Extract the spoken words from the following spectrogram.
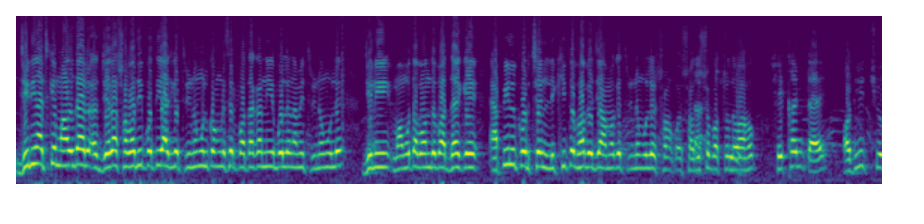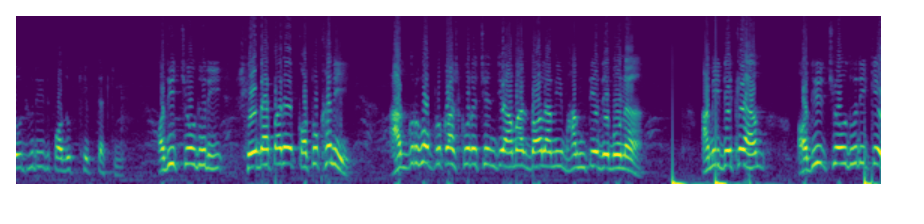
যিনি আজকে মালদার জেলা সভাধিপতি আজকে তৃণমূল কংগ্রেসের পতাকা নিয়ে বললেন আমি তৃণমূলে। যিনি মমতা বন্দ্যোপাধ্যায়কে অ্যাপিল করছেন লিখিতভাবে যে আমাকে তৃণমূলের সদস্যপত্র দেওয়া হোক। সেখানটায় অধীর চৌধুরীর পদক্ষেপটা কি? অধীর চৌধুরী সে ব্যাপারে কতখানি আগ্রহ প্রকাশ করেছেন যে আমার দল আমি ভাঙতে দেব না? আমি দেখলাম অধীর চৌধুরীকে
